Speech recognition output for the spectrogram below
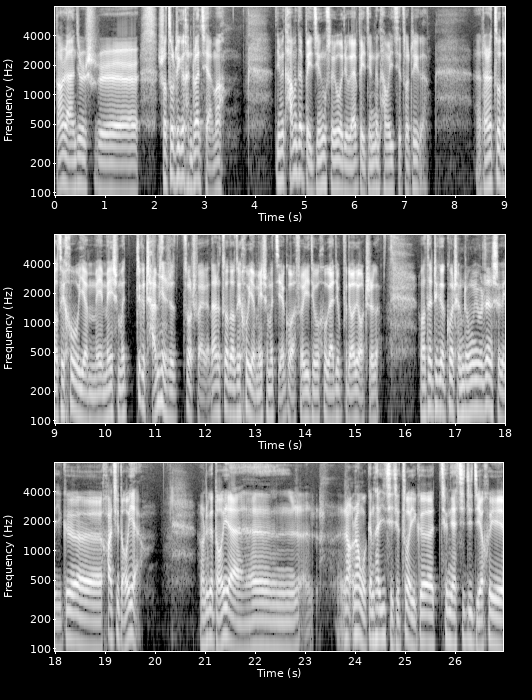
当然就是说做这个很赚钱嘛，因为他们在北京，所以我就来北京跟他们一起做这个。呃，但是做到最后也没没什么，这个产品是做出来的，但是做到最后也没什么结果，所以就后来就不了了之了。然后在这个过程中又认识了一个话剧导演，然后这个导演让让我跟他一起去做一个青年戏剧节会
